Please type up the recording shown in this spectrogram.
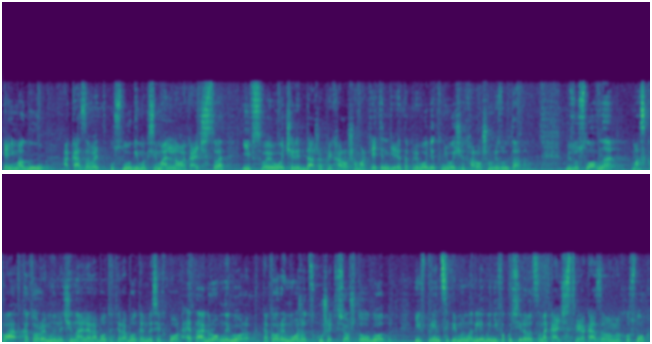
Я не могу оказывать услуги максимального качества и в свою очередь даже при хорошем маркетинге это приводит к не очень хорошим результатам. Безусловно, Москва, в которой мы начинали работать и работаем до сих пор, это огромный город, который может скушать все, что угодно. И в принципе мы могли бы не фокусироваться на качестве оказываемых услуг,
